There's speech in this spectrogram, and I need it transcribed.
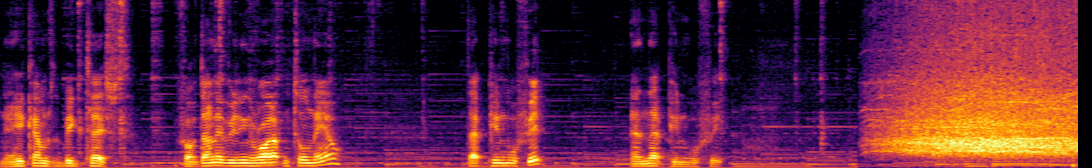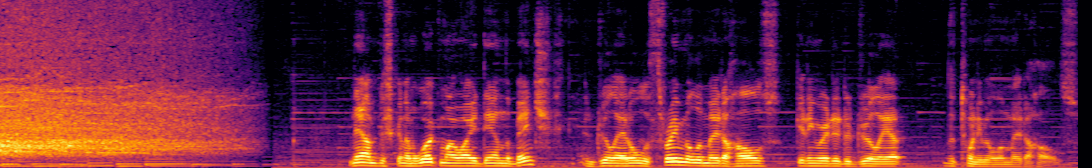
Now here comes the big test. If I've done everything right up until now, that pin will fit and that pin will fit. Now I'm just going to work my way down the bench and drill out all the 3mm holes, getting ready to drill out the 20mm holes.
